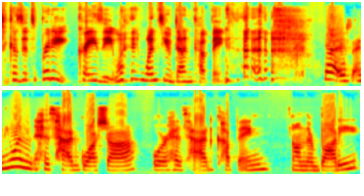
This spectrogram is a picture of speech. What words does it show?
Because it's pretty crazy once you've done cupping. yeah, if anyone has had gua sha or has had cupping on their body,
